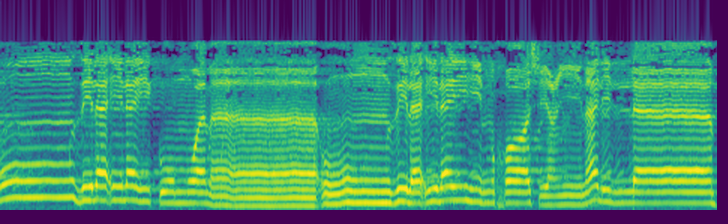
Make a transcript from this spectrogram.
أُنْزِلَ إِلَيْكُمْ وَمَا أُنْزِلَ إِلَيْهِمْ خَاشِعِينَ لِلَّهِ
